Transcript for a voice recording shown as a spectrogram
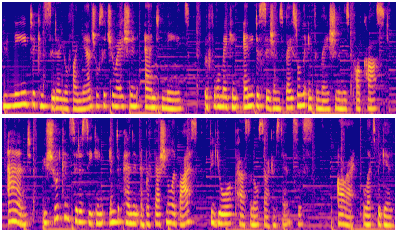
You need to consider your financial situation and needs before making any decisions based on the information in this podcast. And you should consider seeking independent and professional advice for your personal circumstances. All right, let's begin.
